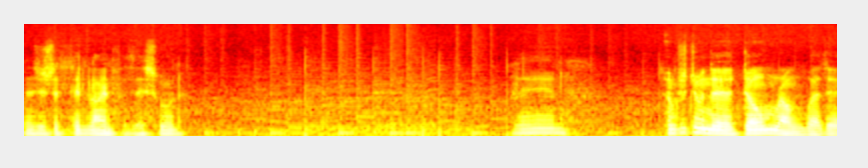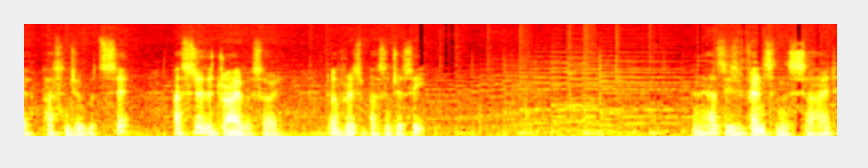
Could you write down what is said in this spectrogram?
There's just a thin line for this one. Then I'm just doing the dome wrong where the passenger would sit. Passenger, the driver, sorry. Don't know if there is a passenger seat. And it has these vents on the side.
